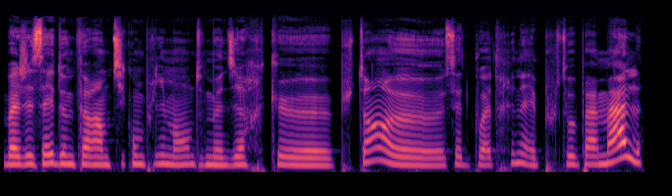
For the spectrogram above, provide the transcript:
bah, j'essaye de me faire un petit compliment, de me dire que putain, euh, cette poitrine elle est plutôt pas mal,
